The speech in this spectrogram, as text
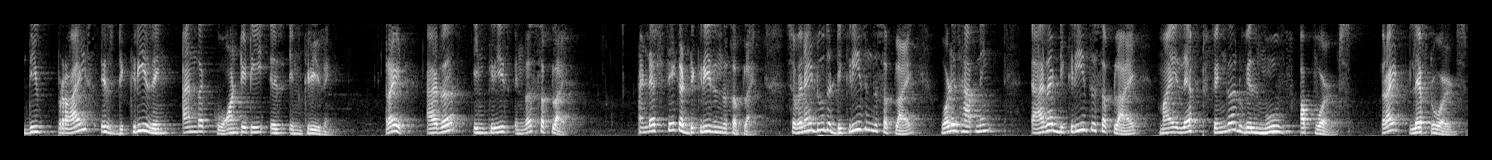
the price is decreasing and the quantity is increasing, right? As a increase in the supply. And let's take a decrease in the supply. So when I do the decrease in the supply, what is happening? As I decrease the supply, my left finger will move upwards, right? Leftwards.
